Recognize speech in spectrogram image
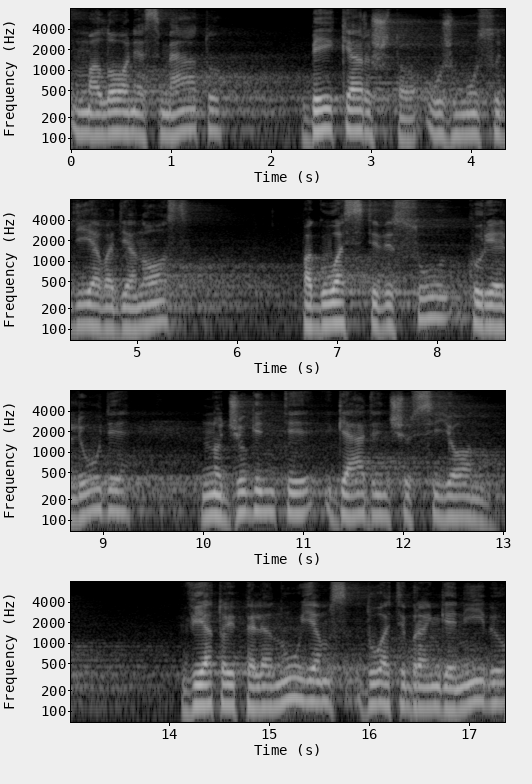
malonės metų bei keršto už mūsų Dievą dienos paguosti visų, kurie liūdi, nudžiuginti gedinčių sijonų, vietoj pelenų jiems duoti brangenybių,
